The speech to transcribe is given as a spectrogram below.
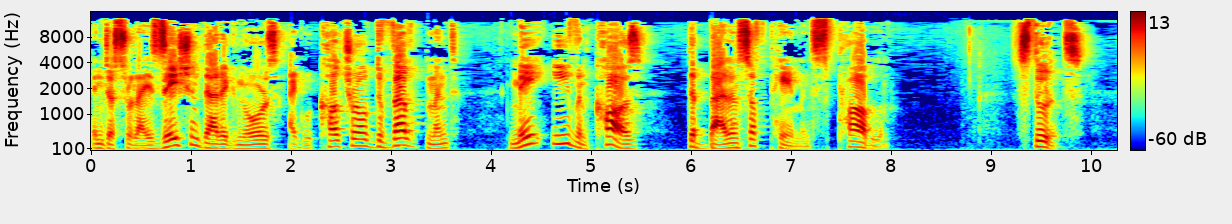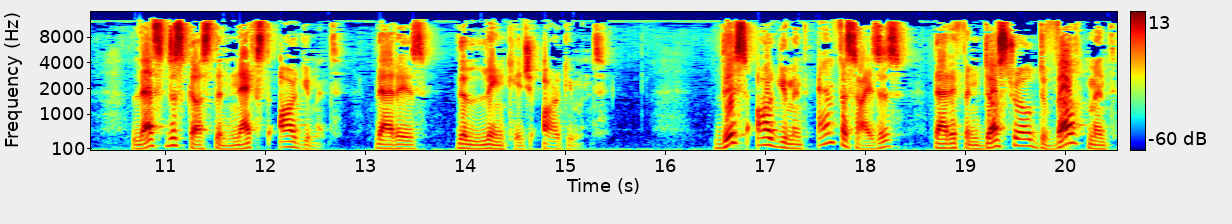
industrialization that ignores agricultural development may even cause the balance of payments problem. Students, let's discuss the next argument, that is, the linkage argument. This argument emphasizes that if industrial development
